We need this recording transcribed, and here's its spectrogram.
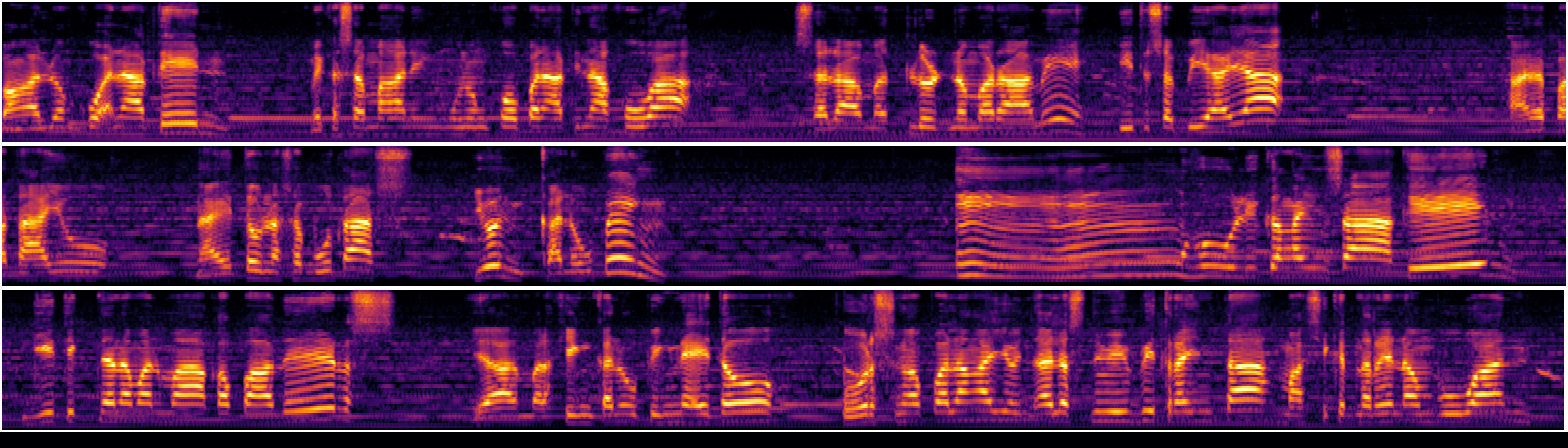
Pangalawang kuha natin. May kasamahan yung unang kopa natin nakuha. Salamat Lord na marami dito sa biyaya. Hanap pa tayo. Na ito, nasa butas. Yun, kanuping. Mhm, huli ka ngayon sa akin. Gitik na naman mga kapaders. Yan, malaking kanuping na ito. Oras nga pala ngayon, alas 9.30, masikat na rin ang buwan.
